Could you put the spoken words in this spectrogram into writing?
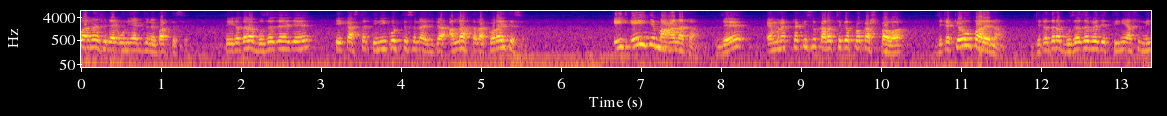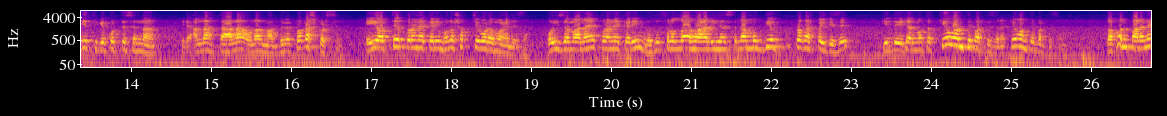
পারে না, সেটা উনি একজনে পারতেছে। তো এটা দ্বারা বোঝা যায় যে এই কাজটা তিনি করতেছে না যেটা আল্লাহ তালা করাইতেছে। এই এই যে মানাটা, যে এমন একটা কিছু কারোর থেকে প্রকাশ পাওয়া যেটা কেউ পারে না, যেটা দ্বারা বোঝা যাবে যে তিনি আসলে নিজের থেকে করতেছেন না, এটা আল্লাহ তালা ওনার মাধ্যমে প্রকাশ করছেন। এই অর্থে কোরআনে করিম হলো সবচেয়ে বড় মহাজেজা ওই জমানায় কোরআনে করিম রসুল সাল আলী আসসালাম মুখ দিয়ে প্রকাশ পাইতেছে, কিন্তু এটার মতো কেউ আনতে পারতেছে না, কেউ আনতে পারতেছে না। তখন পারে না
